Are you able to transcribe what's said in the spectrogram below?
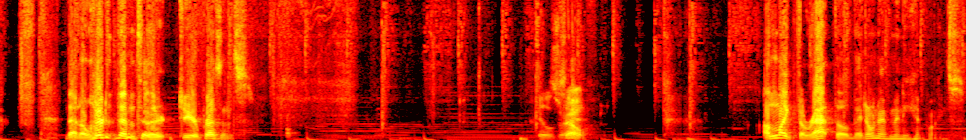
that alerted them to their to your presence. Feels So, right. Unlike the rat, though, they don't have many hit points.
